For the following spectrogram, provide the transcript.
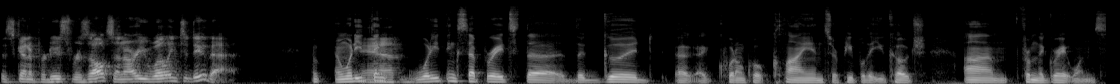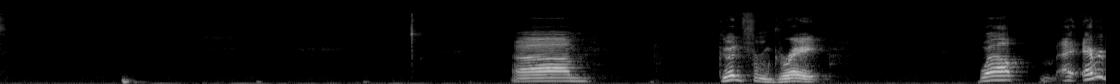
that's going to produce results and are you willing to do that? And what do you and, think what do you think separates the the good uh, quote unquote clients or people that you coach um, from the great ones? Um good from great. Well every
